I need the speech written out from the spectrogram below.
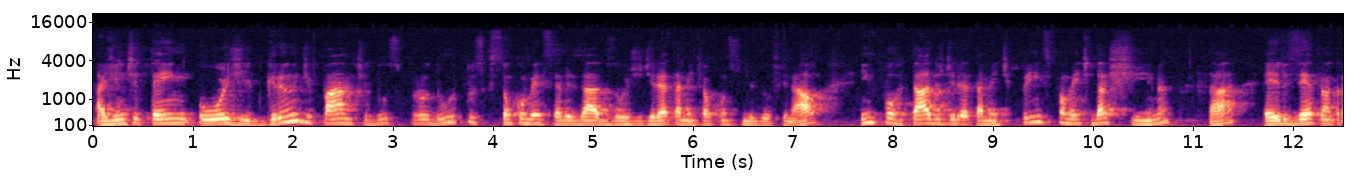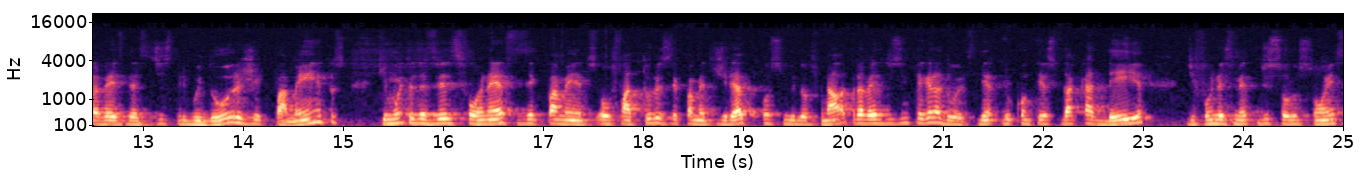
A gente tem hoje grande parte dos produtos que são comercializados hoje diretamente ao consumidor final, importados diretamente, principalmente da China, tá? Eles entram através das distribuidoras de equipamentos que muitas das vezes fornece os equipamentos ou fatura os equipamentos direto para o consumidor final através dos integradores, dentro do contexto da cadeia de fornecimento de soluções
